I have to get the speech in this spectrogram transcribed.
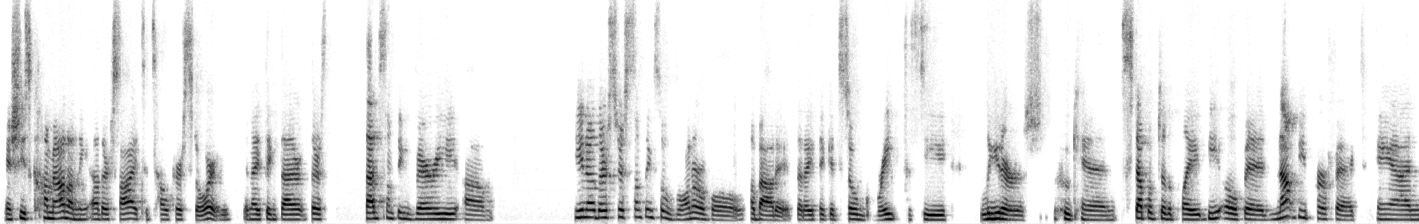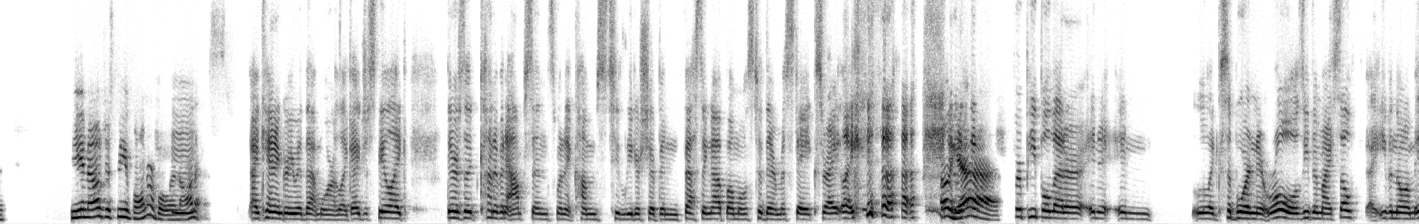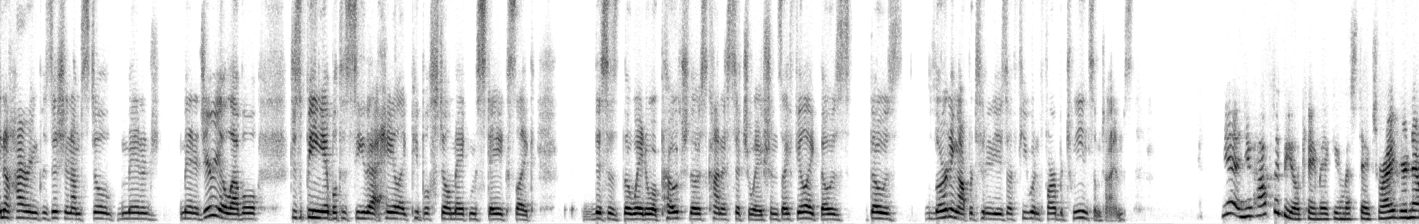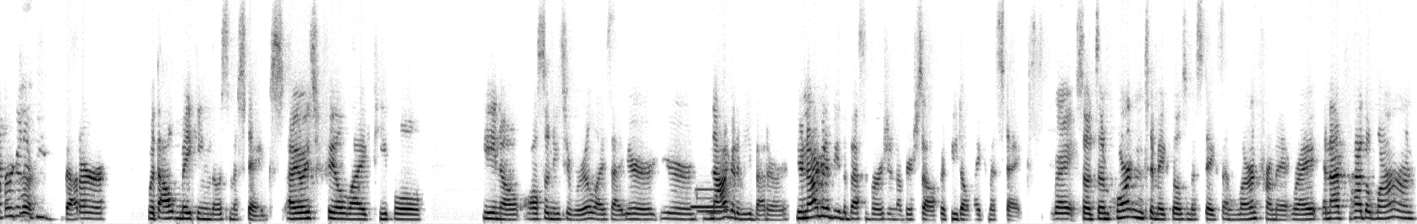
And she's come out on the other side to tell her story. And I think that there's that's something very um, you know, there's just something so vulnerable about it that I think it's so great to see leaders who can step up to the plate, be open, not be perfect, and you know, just be vulnerable and mm-hmm. honest. I can't agree with that more. Like, I just feel like there's a kind of an absence when it comes to leadership and fessing up almost to their mistakes, right? Like, oh yeah, for people that are in in like subordinate roles even myself even though i'm in a hiring position i'm still manage managerial level just being able to see that hey like people still make mistakes like this is the way to approach those kind of situations. I feel like those those learning opportunities are few and far between sometimes. Yeah and you have to be okay making mistakes right? You're never going to be better without making those mistakes. I always feel like people you know also need to realize that you're you're not going to be better. You're not going to be the best version of yourself if you don't make mistakes. Right. So it's important to make those mistakes and learn from it right? And i've had to learn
